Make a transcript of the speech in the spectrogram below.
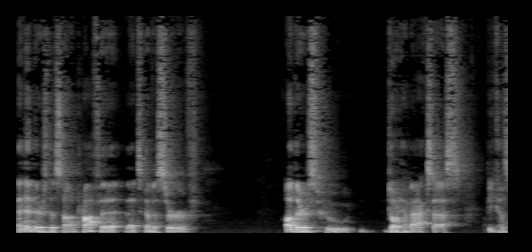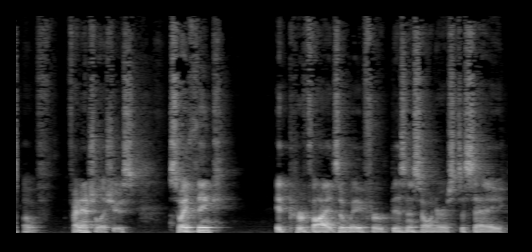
And then there's this nonprofit that's going to serve others who don't have access because of financial issues. So I think it provides a way for business owners to say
